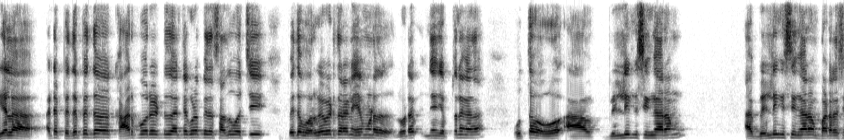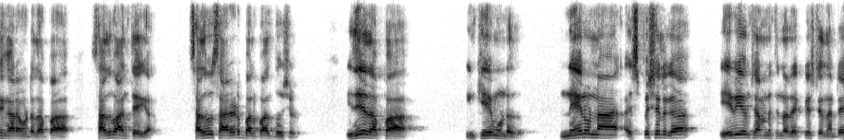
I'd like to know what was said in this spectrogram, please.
ఇలా అంటే పెద్ద పెద్ద కార్పొరేట్ అంటే కూడా పెద్ద చదువు వచ్చి పెద్ద ఒరగ పెడతారని ఏముండదు లోట నేను చెప్తున్నా కదా ఉత్తవ ఓ- ఆ బిల్డింగ్ సింగారం ఆ బిల్డింగ్ సింగారం బట్టల సింగారం ఉంటుంది తప్ప చదువు అంతేగా చదువు సారాడు బలపాలు దోశాడు ఇదే తప్ప ఇంకేం ఉండదు. నేను నా ఎస్పెషల్గా ఏవిఎం ఛానల్ చిన్న రిక్వెస్ట్ ఏంటంటే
